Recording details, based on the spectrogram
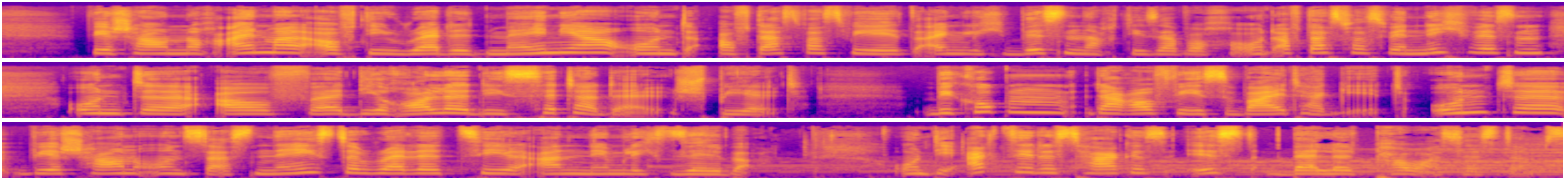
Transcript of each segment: Wir schauen noch einmal auf die Reddit Mania und auf das, was wir jetzt eigentlich wissen nach dieser Woche und auf das, was wir nicht wissen und äh, auf äh, die Rolle, die Citadel spielt. Wir gucken darauf, wie es weitergeht und äh, wir schauen uns das nächste Reddit-Ziel an, nämlich Silber. Und die Aktie des Tages ist Ballot Power Systems.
